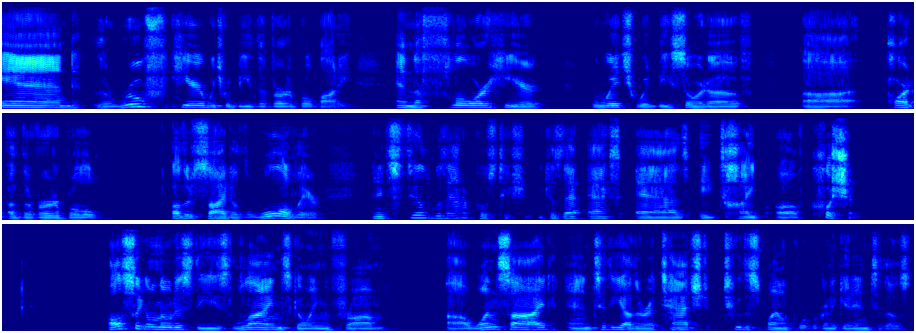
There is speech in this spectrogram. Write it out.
and the roof here, which would be the vertebral body, and the floor here, which would be sort of uh, part of the vertebral other side of the wall there. And it's filled with adipose tissue because that acts as a type of cushion. Also, you'll notice these lines going from uh, one side and to the other attached to the spinal cord. We're going to get into those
